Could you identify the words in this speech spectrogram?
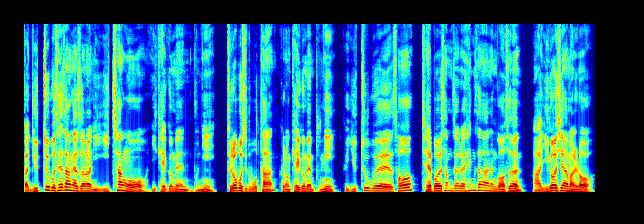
그러니까 유튜브 세상에서는 이 이창호 이 개그맨 분이 들어보지도 못한 그런 개그맨 분이 그 유튜브에서 재벌 3세를 행세하는 것은 아 이것이야말로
